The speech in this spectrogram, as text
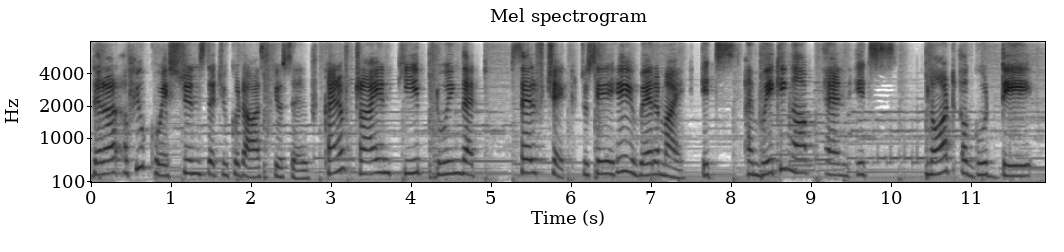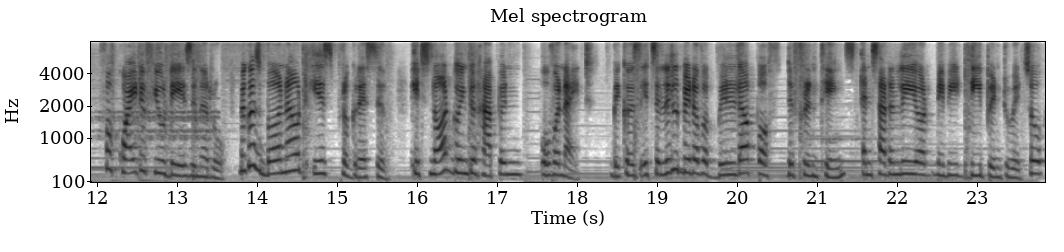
there are a few questions that you could ask yourself. Kind of try and keep doing that self check to say, hey, where am I? It's, I'm waking up and it's not a good day for quite a few days in a row. Because burnout is progressive. It's not going to happen overnight because it's a little bit of a build-up of different things and suddenly you're maybe deep into it. So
